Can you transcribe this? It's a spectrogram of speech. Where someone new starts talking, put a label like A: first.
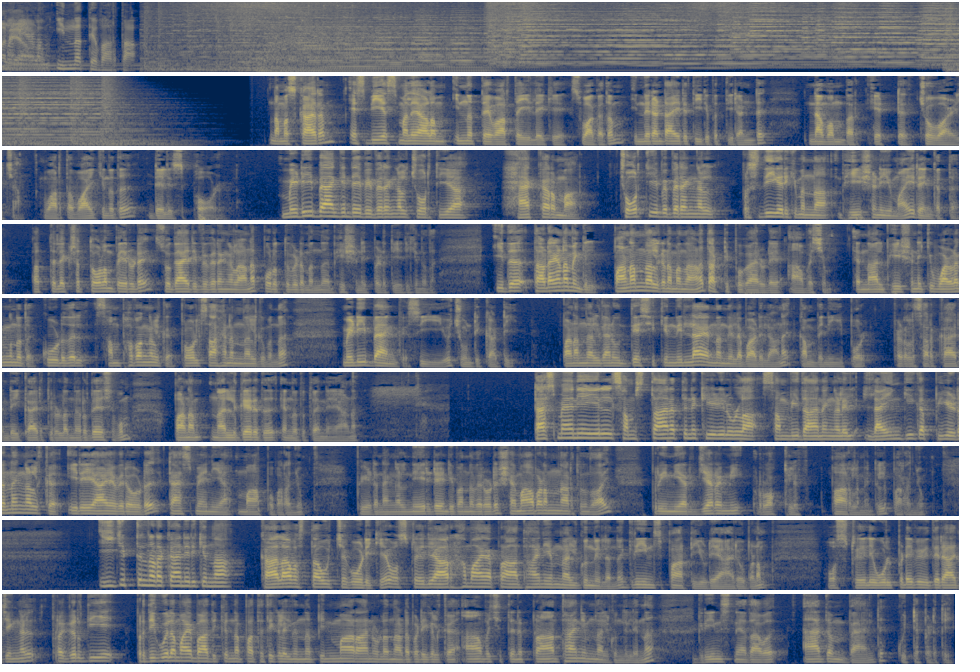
A: മലയാളം.
B: ഇന്നത്തെ വാർത്ത.
C: നമസ്കാരം. എസ് ബി എസ് മലയാളം ഇന്നത്തെ വാർത്തയിലേക്ക് സ്വാഗതം. ഇന്ന് രണ്ടായിരത്തി ഇരുപത്തിരണ്ട് നവംബർ എട്ട് ചൊവ്വാഴ്ച. വാർത്ത വായിക്കുന്നത് ഡെലിസ് പോൾ. മെഡി ബാങ്കിന്റെ വിവരങ്ങൾ ചോർത്തിയ ഹാക്കർമാർ ചോർത്തിയ വിവരങ്ങൾ പ്രസിദ്ധീകരിക്കുമെന്ന ഭീഷണിയുമായി രംഗത്ത്. പത്ത് ലക്ഷത്തോളം പേരുടെ സ്വകാര്യ വിവരങ്ങളാണ് പുറത്തുവിടുമെന്ന് ഭീഷണിപ്പെടുത്തിയിരിക്കുന്നത്. ഇത് തടയണമെങ്കിൽ പണം നൽകണമെന്നാണ് തട്ടിപ്പുകാരുടെ ആവശ്യം. എന്നാൽ ഭീഷണിക്ക് വഴങ്ങുന്നത് കൂടുതൽ സംഭവങ്ങൾക്ക് പ്രോത്സാഹനം നൽകുമെന്ന് മെഡി ബാങ്ക് സിഇഒ ചൂണ്ടിക്കാട്ടി. പണം നൽകാൻ ഉദ്ദേശിക്കുന്നില്ല എന്ന നിലപാടിലാണ് കമ്പനി ഇപ്പോൾ. ഫെഡറൽ സർക്കാരിന്റെ ഇക്കാര്യത്തിലുള്ള നിർദ്ദേശവും പണം നൽകരുത് എന്നത് തന്നെയാണ്. ടാസ്മാനിയയിൽ സംസ്ഥാനത്തിന് കീഴിലുള്ള സംവിധാനങ്ങളിൽ ലൈംഗിക പീഡനങ്ങൾക്ക് ഇരയായവരോട് ടാസ്മാനിയ മാപ്പ് പറഞ്ഞു. പീഡനങ്ങൾ നേരിടേണ്ടി വന്നവരോട് ക്ഷമാപണം നടത്തുന്നതായി പ്രീമിയർ ജെറമി റോക്ലിഫ് പാർലമെന്റിൽ പറഞ്ഞു. ഈജിപ്തിൽ നടക്കാനിരിക്കുന്ന കാലാവസ്ഥാ ഉച്ചകോടിക്ക് ഓസ്ട്രേലിയ അർഹമായ പ്രാധാന്യം നൽകുന്നില്ലെന്ന് ഗ്രീൻസ് പാർട്ടിയുടെ ആരോപണം. ഓസ്ട്രേലിയ ഉൾപ്പെടെ വിവിധ രാജ്യങ്ങൾ പ്രകൃതിയെ പ്രതികൂലമായി ബാധിക്കുന്ന പദ്ധതികളിൽ നിന്ന് പിന്മാറാനുള്ള നടപടികൾക്ക് ആവശ്യത്തിന് പ്രാധാന്യം നൽകുന്നില്ലെന്ന് ഗ്രീൻസ് നേതാവ് ആദം ബാൻഡ് കുറ്റപ്പെടുത്തി.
